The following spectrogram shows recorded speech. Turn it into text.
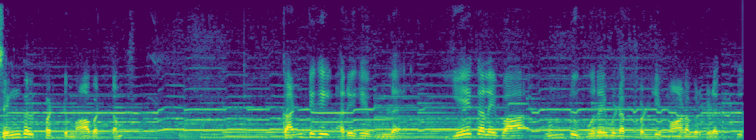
செங்கல்பட்டு மாவட்டம் கண்டிகை அருகே உள்ள ஏகலைவா உண்டு உறைவிடப்பள்ளி மாணவர்களுக்கு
